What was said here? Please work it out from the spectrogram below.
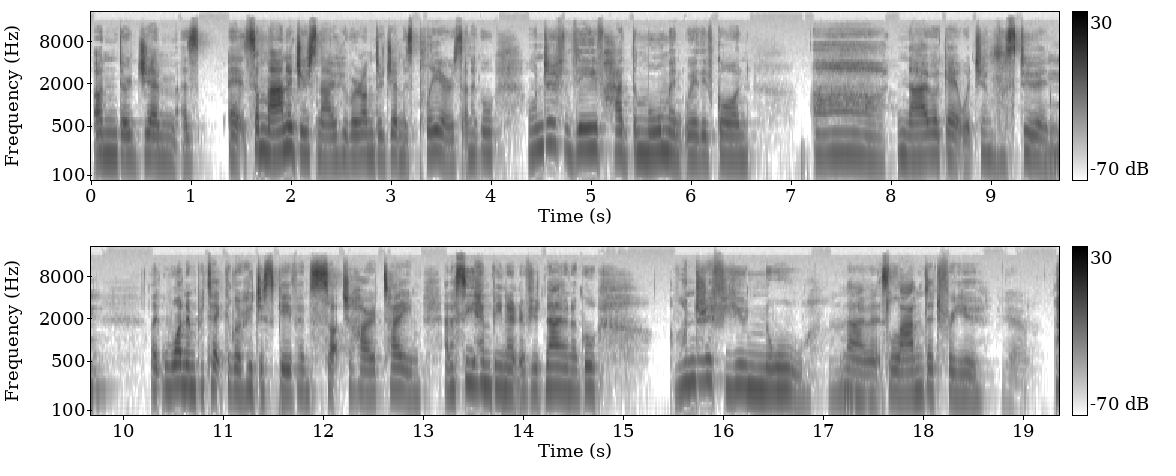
under Jim as uh, some managers now who were under Jim as players, and I go, I wonder if they've had the moment where they've gone, ah, now I get what Jim was doing. Like one in particular who just gave him such a hard time, and I see him being interviewed now, and I go, I wonder if you know now, and it's landed for you.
